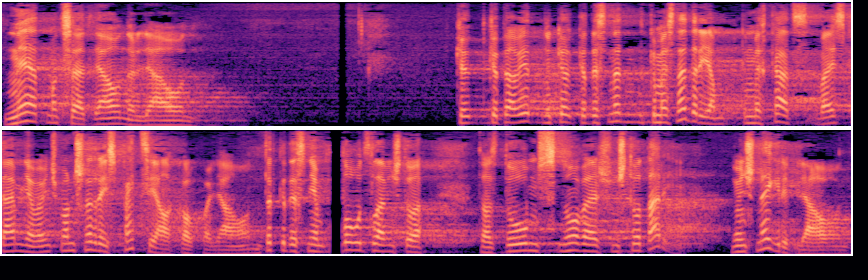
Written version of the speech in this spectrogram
Neatmaksāt ļaunu ar ļaunu. Kad, kad, vieta, nu, kad, kad, ne, kad mēs nedarījām, kad mēs kāds vai es kaimiņam, vai viņš man viņš nedarīja speciāli kaut ko ļaunu. Tad, kad es viņam lūdzu, lai viņš to tās dūmus novērš, viņš to darīja. Jo viņš negrib ļaunu.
